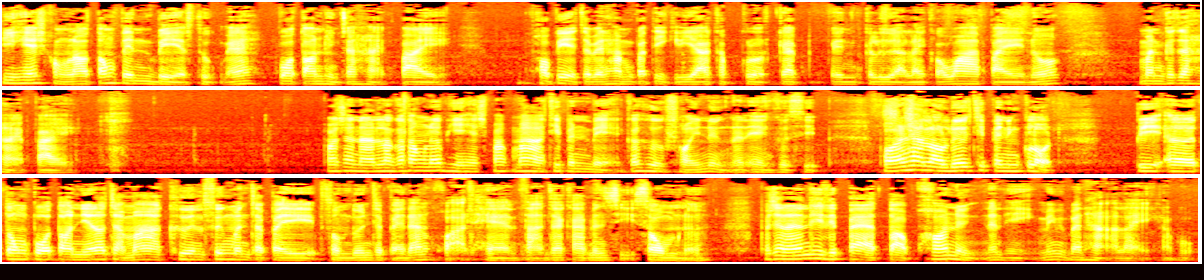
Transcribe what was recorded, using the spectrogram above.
pH ของเราต้องเป็นเบสถูกไหมโปรตอนถึงจะหายไปพอเบสจะไปทำปฏิกิริยากับกรดกลายเป็นเกลืออะไรก็ว่าไปเนาะ มันก็จะหายไป เพราะฉะนั้นเราก็ต้องเลือก pH มากๆที่เป็นเบสก็คือช้อยหนึ่งนั่นเองคือ 10 เพราะถ้าเราเลือกที่เป็นกรด P เอ่อตรงโปรตอนนี้เราจะมากขึ้น ซึ่งมันจะไปสมดุลจะไปด้านขวาแทน สารจะกลายเป็นสีส้มเนอะเพราะฉะนั้นที่18ตอบข้อหนึ่งนั่นเอง ไม่มีปัญหาอะไรครับผม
